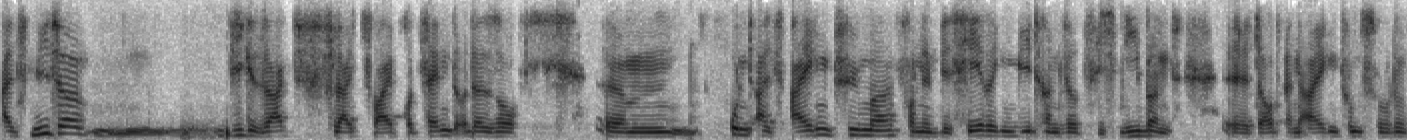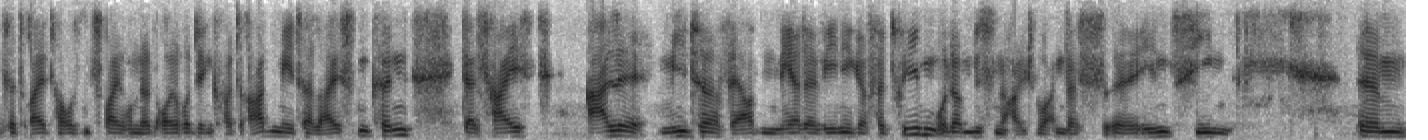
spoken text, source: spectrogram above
als Mieter, wie gesagt, vielleicht zwei Prozent oder so. Ähm, und als Eigentümer von den bisherigen Mietern wird sich niemand äh, dort eine Eigentumswohnung für 3.200 Euro den Quadratmeter leisten können. Das heißt, alle Mieter werden mehr oder weniger vertrieben oder müssen halt woanders äh, hinziehen. Ähm,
